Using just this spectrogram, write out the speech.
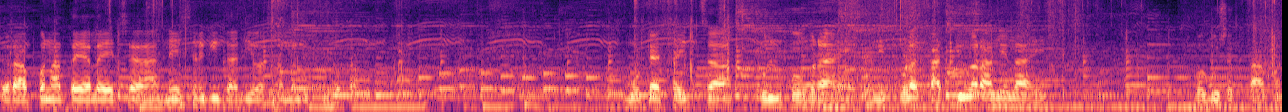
तर आपण आता याला याच्या नैसर्गिक आदिवासामध्ये सोडत आहोत. मोठ्या साईजचा फुल कोबरा आहे आणि थोडा कातीवर आलेला आहे. बघू शकता आपण.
